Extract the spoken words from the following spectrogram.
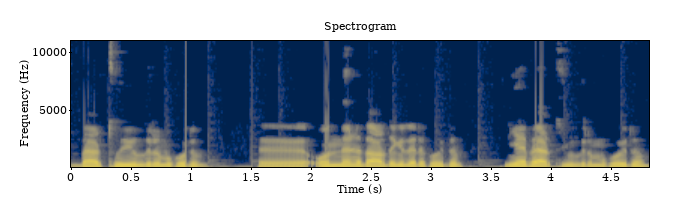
Bertu Yıldırım'ı koydum. Ee, yerine de Arda Güler'i koydum. Niye Bertu Yıldırım'ı koydum?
